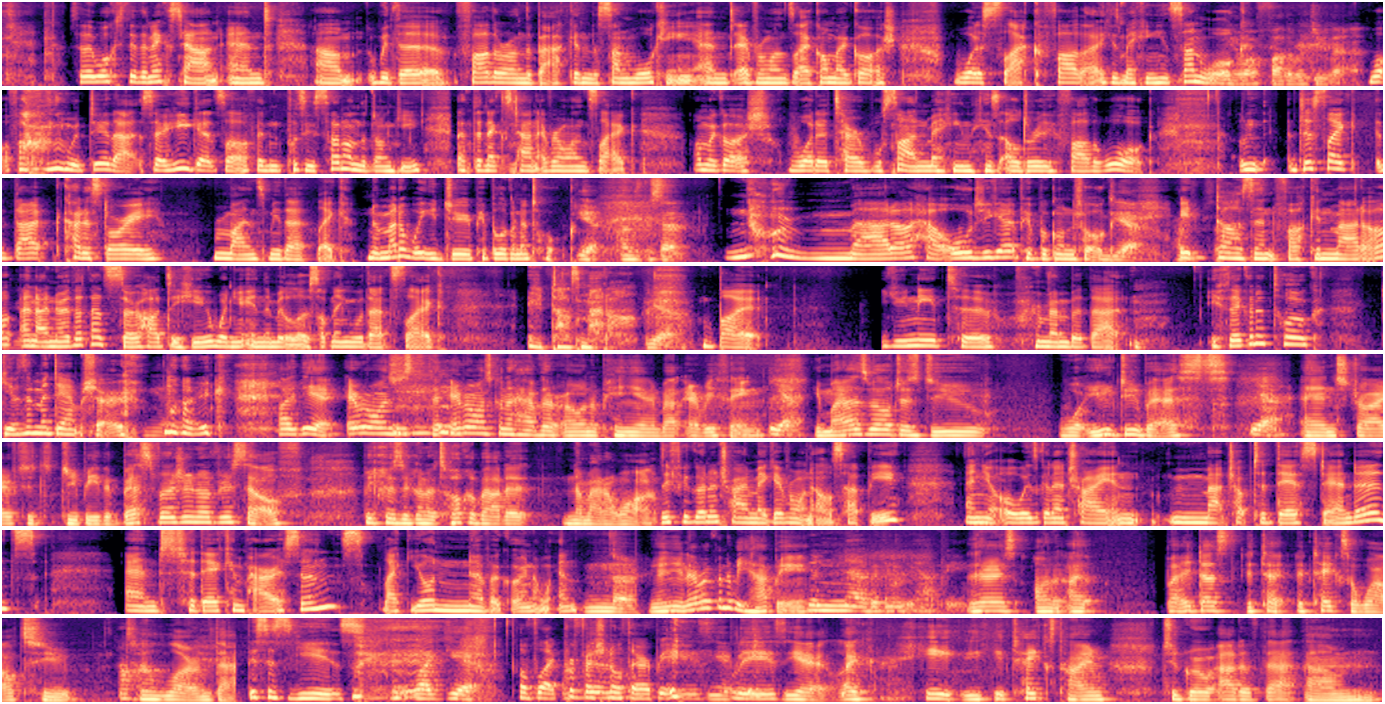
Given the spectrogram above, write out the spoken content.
so they walk through the next town, and um, with the father on the back and the son walking, and everyone's like, "Oh my gosh, what a slack father! He's making his son walk." what father would do that what father would do that? So he gets off and puts his son on the donkey. At the next town, everyone's like, oh my gosh, what a terrible son making his elderly father walk. And Just like that kind of story reminds me that, like, no matter what you do, people are going to talk. yeah 100% No matter how old you get, people are going to talk. Yeah, It doesn't fucking matter. And I know that that's so hard to hear when you're in the middle of something where that's like, it does matter yeah but you need to remember that if they're going to talk give them a damn show like Like yeah, everyone's just everyone's gonna have their own opinion about everything. Yeah. You might as well just do what you do best. Yeah. And strive to, to be the best version of yourself because they're gonna talk about it no matter what. if you're going to try and make everyone else happy and you're always going to try and match up to their standards and to their comparisons like you're never going to win No. You're never gonna be happy. you're never going to be happy There's on I but it does it ta- it takes a while to to learn that. this is years Like yeah. of like professional therapy Please, yeah. Like he, he- it takes time to grow out of that um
